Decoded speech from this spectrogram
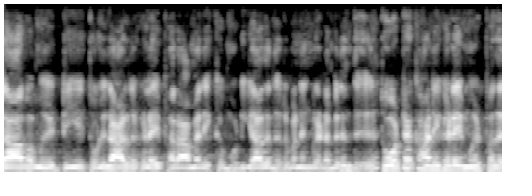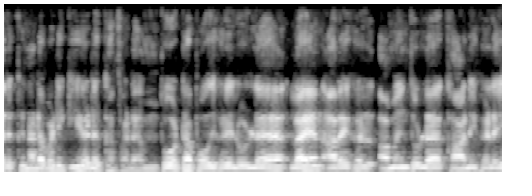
லாபம் ஈட்டி தொழிலாளர்களை பராமரிக்க முடியாத நிறுவனங்களிடமிருந்து தோட்ட காணிகளை மீட்பதற்கு நடவடிக்கை எடுக்கப்படும். தோட்ட பகுதிகளில் உள்ள லயன் அறைகள் அமைந்துள்ள காணிகளை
